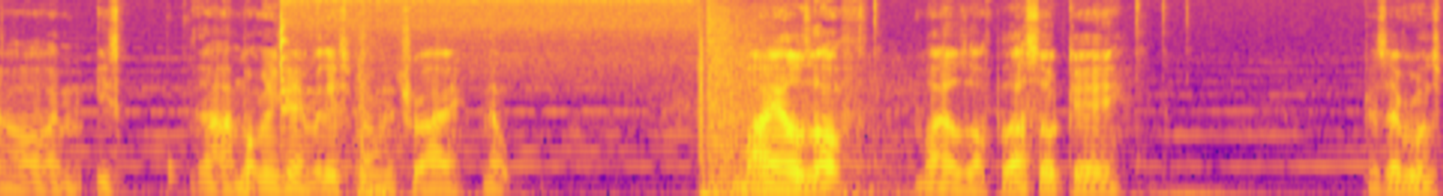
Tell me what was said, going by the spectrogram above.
oh, I'm he's. Nah, I'm not going to get him with this, but I'm going to try. Nope. Miles off, miles off, but that's okay. Because everyone's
